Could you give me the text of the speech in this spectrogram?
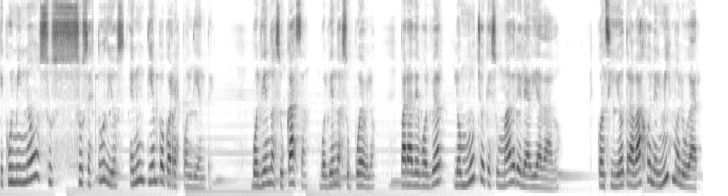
que culminó sus, estudios en un tiempo correspondiente, volviendo a su casa, volviendo a su pueblo, para devolver lo mucho que su madre le había dado. Consiguió trabajo en el mismo lugar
